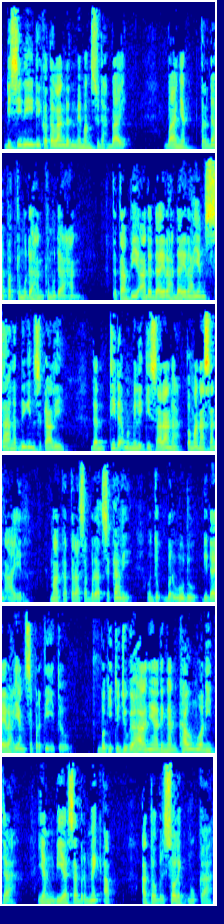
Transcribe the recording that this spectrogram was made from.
Di sini di kota London memang sudah baik banyak terdapat kemudahan-kemudahan. Tetapi ada daerah-daerah yang sangat dingin sekali dan tidak memiliki sarana pemanasan air. Maka terasa berat sekali untuk berwudu di daerah yang seperti itu. Begitu juga halnya dengan kaum wanita yang biasa bermake up atau bersolek muka.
